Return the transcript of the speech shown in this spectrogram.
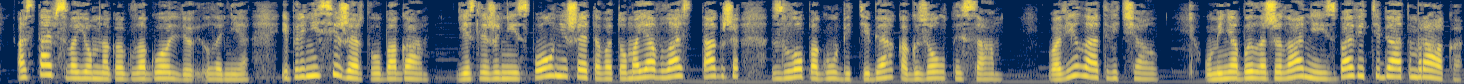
— оставь свое многоглаголение и принеси жертву богам. Если же не исполнишь этого, то моя власть также зло погубит тебя, как зол ты сам». Вавила отвечал, — у меня было желание избавить тебя от мрака,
